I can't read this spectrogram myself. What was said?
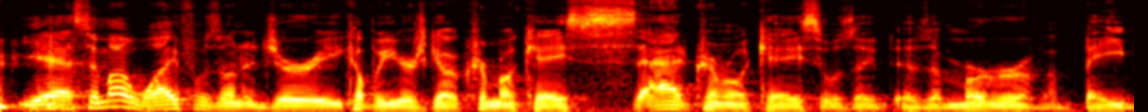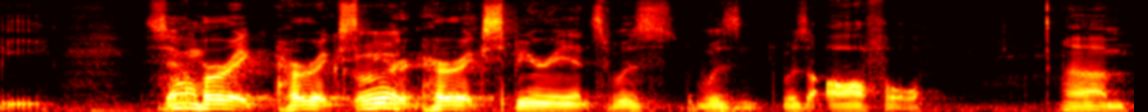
yeah. So my wife was on a jury a couple years ago, a criminal case, sad criminal case. It was a, it was a murder of a baby. So oh, her her experience her experience was was was awful. Um,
